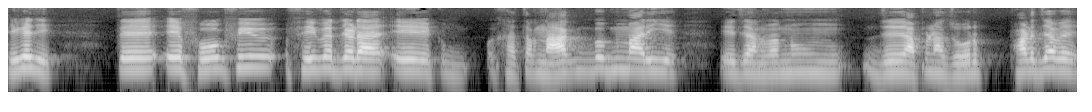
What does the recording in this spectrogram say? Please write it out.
ਠੀਕ ਹੈ ਜੀ? ਤੇ ਇਹ ਫੋਕ ਫੀਵਰ ਜਿਹੜਾ ਇਹ ਇੱਕ ਖਤਰਨਾਕ ਬ- ਬਿਮਾਰੀ ਹੈ। ਇਹ ਜਾਨਵਰ ਨੂੰ ਜੇ ਆਪਣਾ ਜ਼ੋਰ ਫੜ ਜਾਵੇ,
